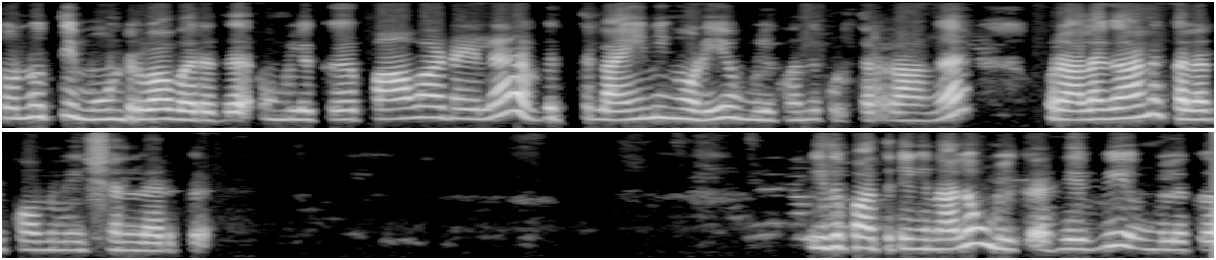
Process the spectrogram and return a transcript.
தொண்ணூத்தி மூன்று ரூபா வருது. உங்களுக்கு பாவாடையில வித் லைனிங்கோடய உங்களுக்கு வந்து கொடுத்துட்றாங்க ஒரு அழகான கலர் காம்பினேஷன்ல இருக்கு. இது பாத்துட்டீங்கனாலும் உங்களுக்கு ஹெவி உங்களுக்கு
